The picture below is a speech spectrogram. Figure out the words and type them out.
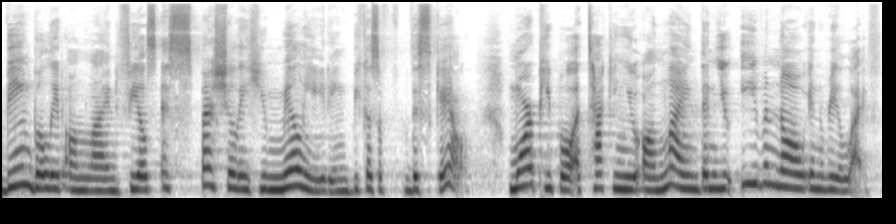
Being bullied online feels especially humiliating because of the scale. More people attacking you online than you even know in real life.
